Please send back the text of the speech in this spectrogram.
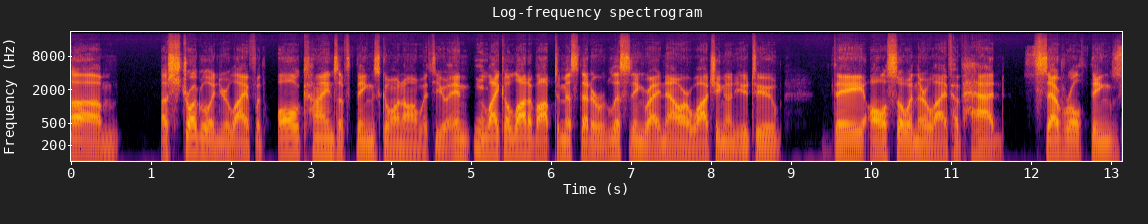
um a struggle in your life with all kinds of things going on with you. And Yeah. like a lot of optimists that are listening right now or watching on YouTube, they also in their life have had several things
